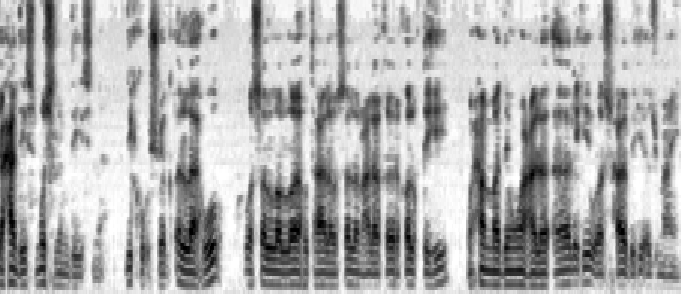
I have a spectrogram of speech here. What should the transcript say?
يا حديث مسلم ديسنا. ديكو شوق الله وصلى الله تعالى وسلم على خير خلقه محمد وعلى آله وأصحابه أجمعين.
